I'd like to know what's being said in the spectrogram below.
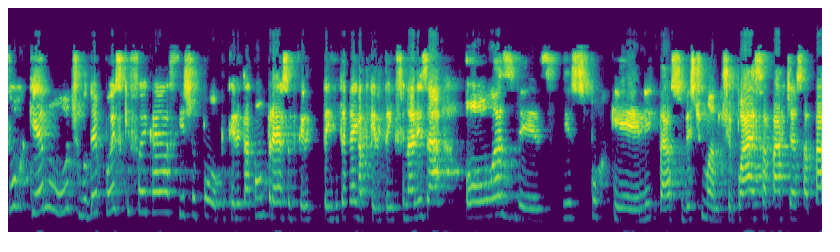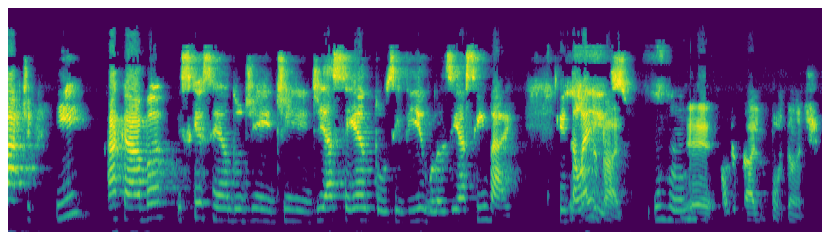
por que no último? Depois que foi cair a ficha, pô, porque ele tá com pressa, porque ele tem que entregar, porque ele tem que finalizar. Ou às vezes porque ele tá subestimando, tipo, ah, essa parte, essa parte, e acaba esquecendo de, de, de acentos e vírgulas e assim vai. Então é, é isso. Uhum. É, um detalhe importante.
